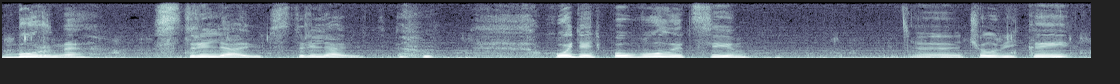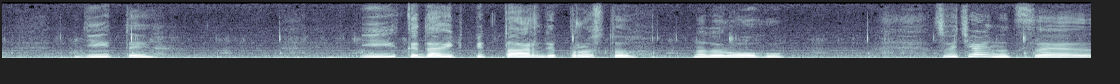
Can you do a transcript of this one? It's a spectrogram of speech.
Бурне. Стріляють, стріляють. Ходять по вулиці е, чоловіки, діти і кидають петарди просто на дорогу. Звичайно, це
